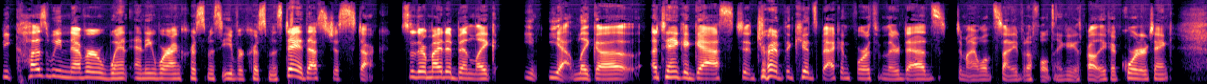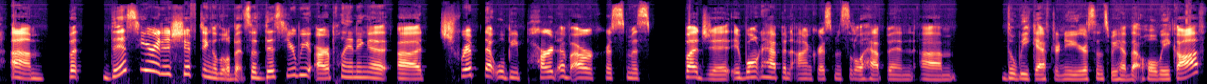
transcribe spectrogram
because we never went anywhere on Christmas Eve or Christmas Day, that's just stuck. So there might have been like yeah, like a, a tank of gas to drive the kids back and forth from their dad's to mine. Well, it's not even a full tank; it's probably like a quarter tank. Um, but this year it is shifting a little bit. So this year we are planning a, a trip that will be part of our Christmas budget. It won't happen on Christmas; it'll happen um, the week after New Year, since we have that whole week off.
